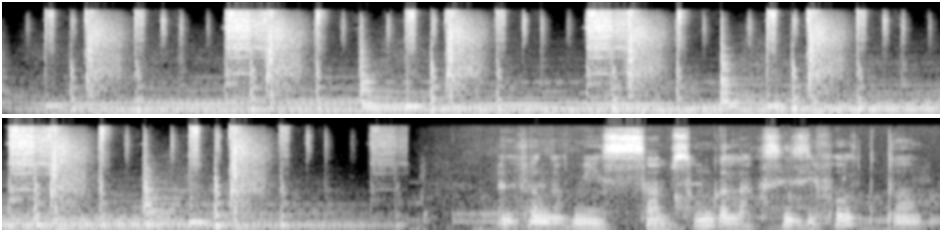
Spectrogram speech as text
In front of me is Samsung Galaxy Z Fold 2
